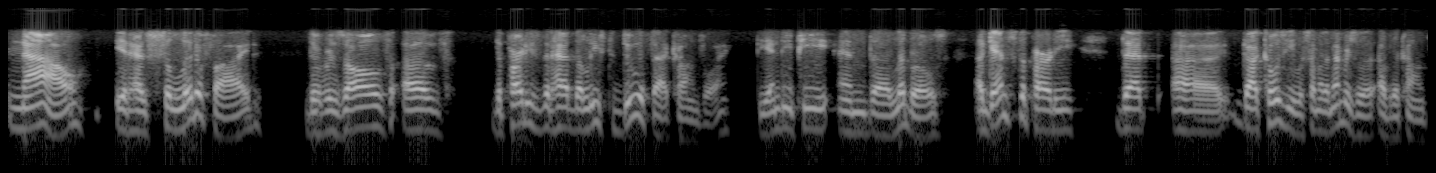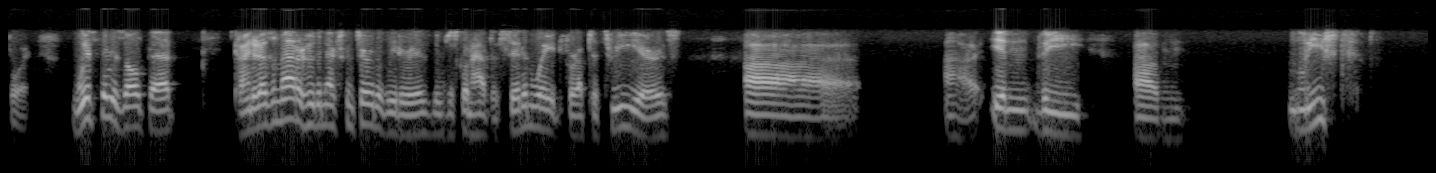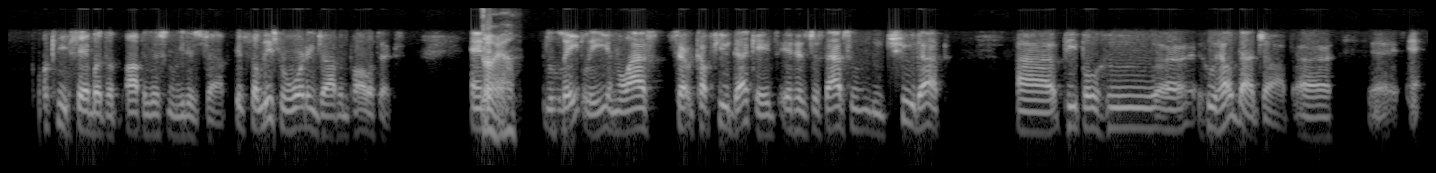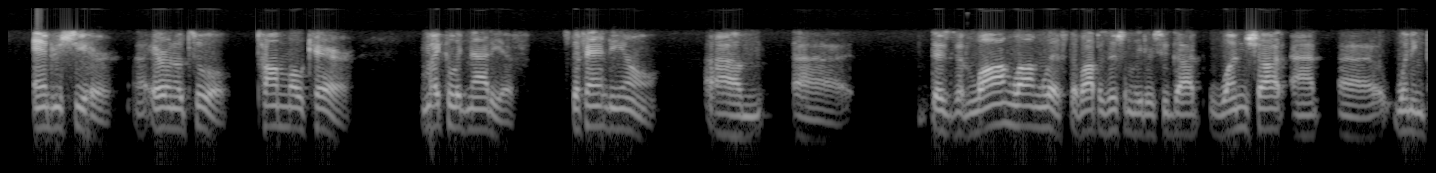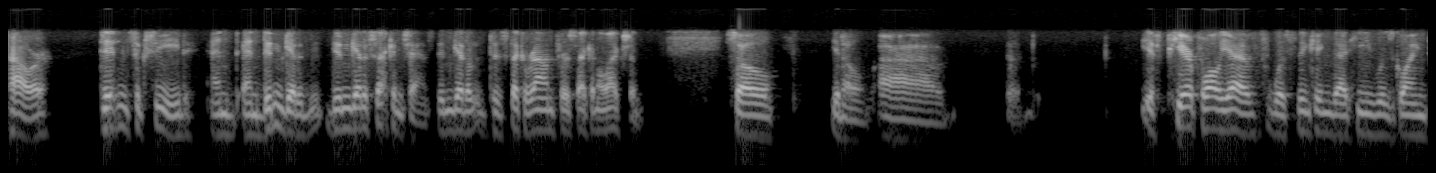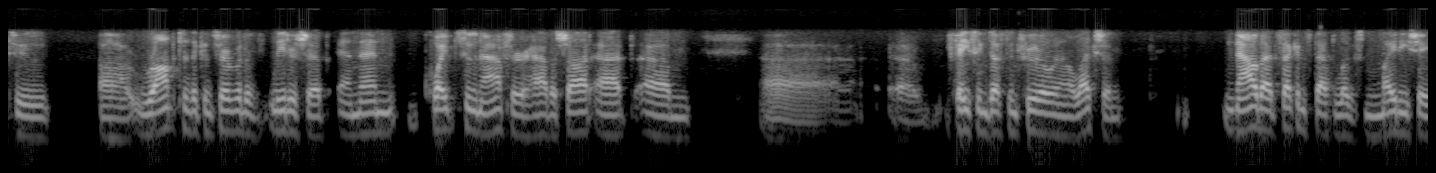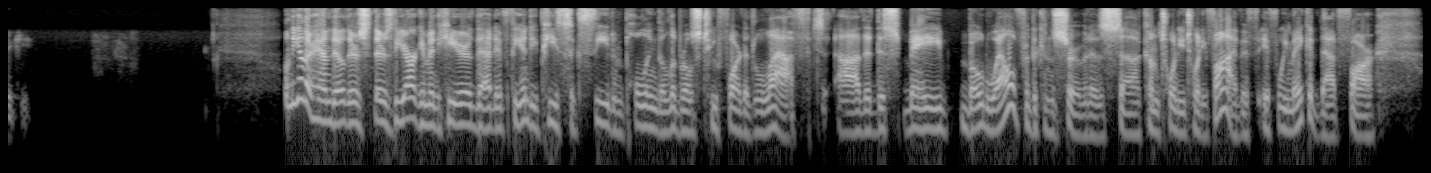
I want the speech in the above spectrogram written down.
now it has solidified the resolve of the parties that had the least to do with that convoy, the NDP and the Liberals, against the party that uh, got cozy with some of the members of the, of the convoy, with the result that kind of doesn't matter who the next conservative leader is. They're just going to have to sit and wait for up to three years uh, uh, in the um, least. What can you say about the opposition leader's job? It's the least rewarding job in politics. And oh, yeah. lately, in the last few decades, it has just absolutely chewed up uh, people who uh, who held that job. Uh, Andrew Scheer, uh, Erin O'Toole, Tom Mulcair, Michael Ignatieff, Stéphane Dion. Um, uh, there's a long, long list of opposition leaders who got one shot at uh, winning power, didn't succeed, and and didn't get a didn't get a second chance, didn't get a, to stick around for a second election. So, you know, uh, if Pierre Poilievre was thinking that he was going to uh, romp to the conservative leadership, and then quite soon after have a shot at um, uh, uh, facing Justin Trudeau in an election. Now that second step looks mighty shaky. On the other hand, though, there's there's the argument here that if the NDP succeed in pulling the Liberals too far to the left, uh, that this may bode well for the Conservatives uh, come 2025 if if we make it that far.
